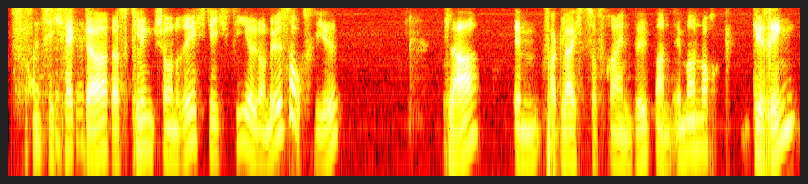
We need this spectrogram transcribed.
20 Hektar, das klingt schon richtig viel und ist auch viel. Klar, im Vergleich zur freien Wildbahn immer noch gering,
